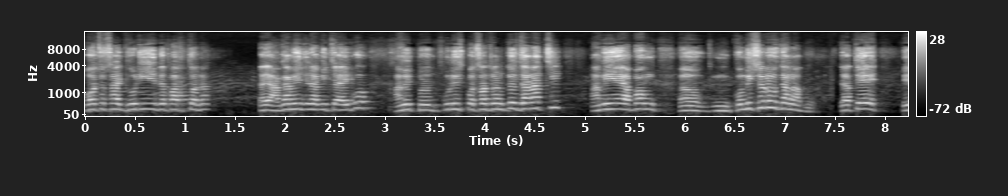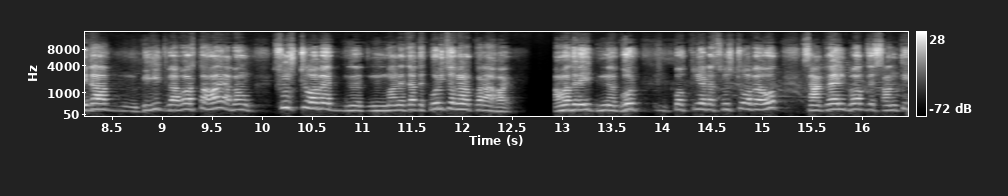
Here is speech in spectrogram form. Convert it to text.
বচসায় জড়িয়ে যেতে পারতো না। তাই আগামী দিন আমি চাইব, আমি পুলিশ প্রশাসনকেও জানাচ্ছি আমি এবং কমিশনেও জানাব যাতে এটা বিহিত ব্যবস্থা হয় এবং সুষ্ঠুভাবে মানে যাতে পরিচালনা করা হয়। আমাদের এই ভোট প্রক্রিয়াটা সুষ্ঠুভাবে হোক। সাঁকরাইল ব্লক যে শান্তি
